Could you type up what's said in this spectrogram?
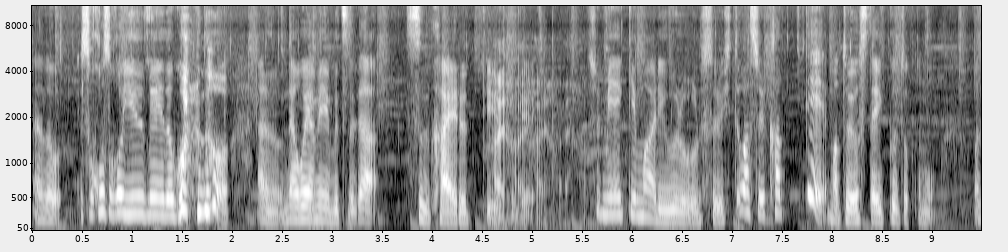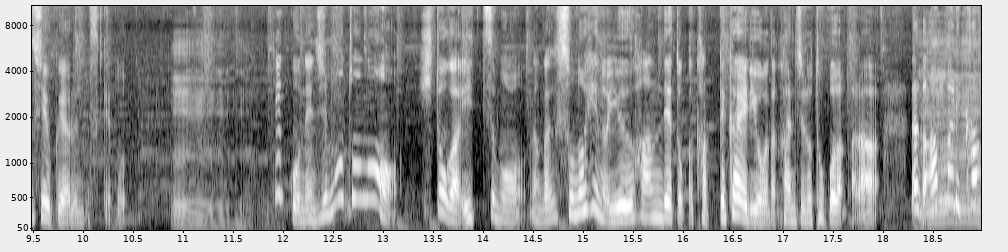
あのそこそこ有名どころのあの名古屋名物がすぐ買えるっていうので、免疫周りうろうろする人はそれ買って、まあ、豊洲行くとかも私よくやるんですけど。うんうんうんうん。結構ね地元の人がいつもなんかその日の夕飯でとか買って帰るような感じのとこだからなんかあんまり観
